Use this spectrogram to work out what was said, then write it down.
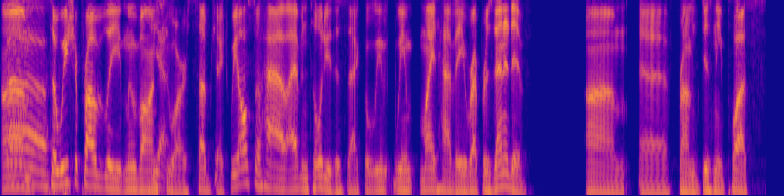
Um, Uh, so we should probably move on yes. to our subject. We also have I haven't told you this, Zach, but we we might have a representative um uh from Disney Plus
